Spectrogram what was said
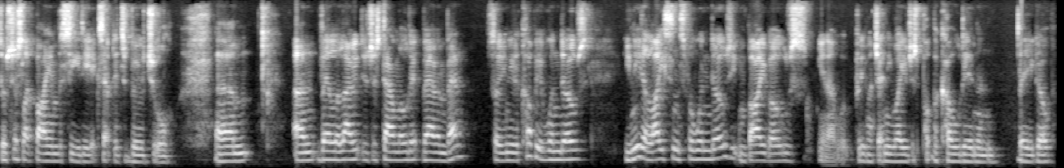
So it's just like buying the CD except it's virtual. Um, and they'll allow you to just download it there and then. So you need a copy of Windows. You need a license for Windows. You can buy those, you know, pretty much anywhere. You just put the code in and there you go.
